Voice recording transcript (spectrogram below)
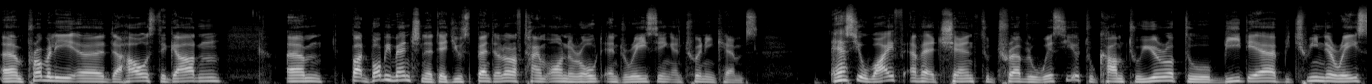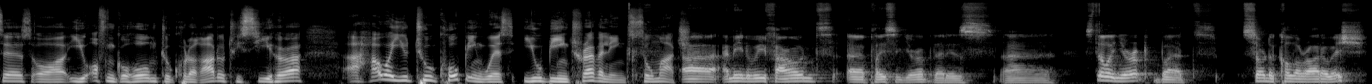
Um, probably uh, the house, the garden. Um, but Bobby mentioned it that you spent a lot of time on the road and racing and training camps. Has your wife ever a chance to travel with you, to come to Europe, to be there between the races, or you often go home to Colorado to see her? Uh, how are you two coping with you being traveling so much? Uh, I mean, we found a place in Europe that is uh, still in Europe, but sort of Colorado-ish,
